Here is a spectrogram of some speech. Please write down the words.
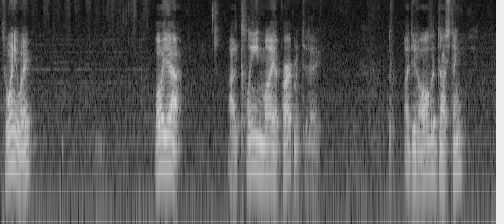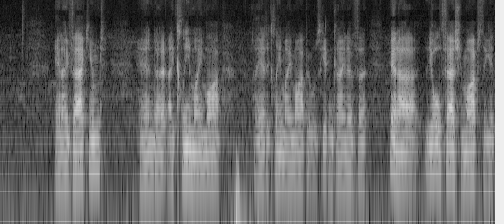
So anyway, Oh yeah, I cleaned my apartment today. I did all the dusting and I vacuumed and uh, I cleaned my mop. I had to clean my mop. It was getting kind of, uh, you know, the old-fashioned mops they get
